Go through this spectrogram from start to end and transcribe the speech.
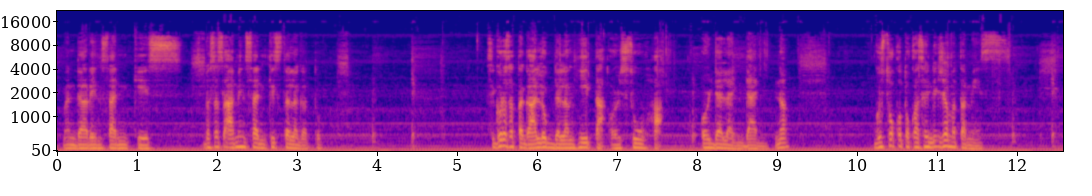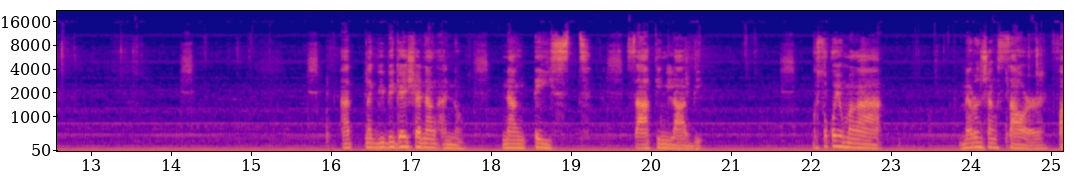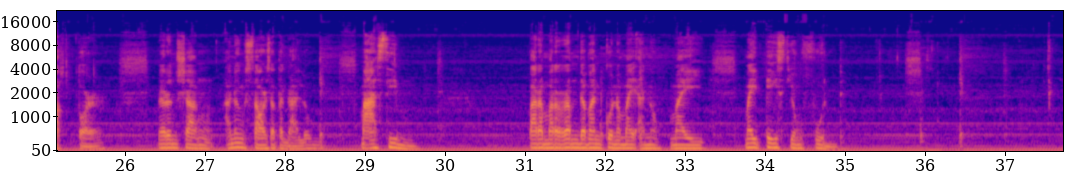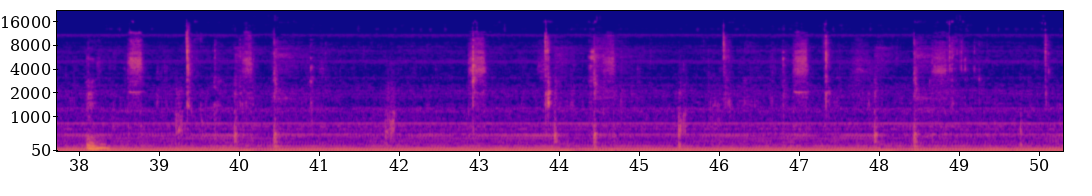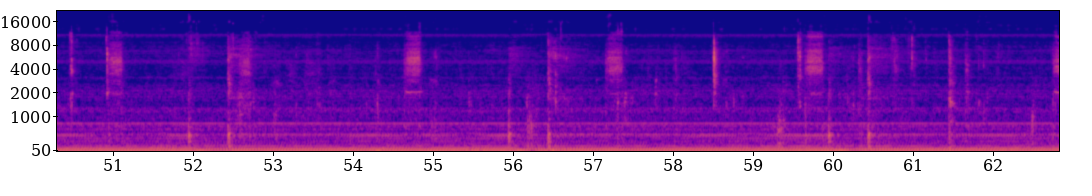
Mandarin Sunkiss. Basta sa amin, Sunkiss talaga to. Siguro sa Tagalog, Dalanghita or Suha or Dalandan, no? Gusto ko to kasi hindi siya matamis. At nagbibigay siya ng ano, ng taste sa aking labi. Gusto ko yung mga meron siyang sour factor. Meron siyang anong sour sa Tagalog? Maasim. Para mararamdaman ko na may ano, may may taste yung food.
